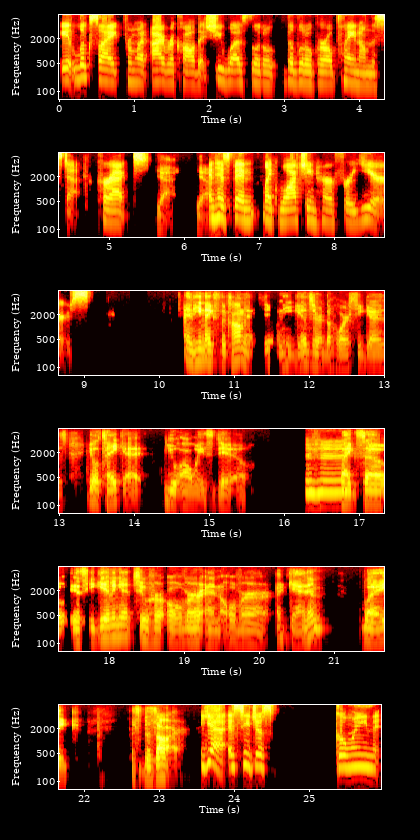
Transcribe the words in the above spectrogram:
it looks like from what I recall that she was the little the little girl playing on the step, correct? Yeah. Yeah. And has been like watching her for years. And he makes the comment too, when he gives her the horse, he goes, You'll take it. You always do. Mm-hmm. Like, so is he giving it to her over and over again? Like, it's bizarre. Yeah. Is he just going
